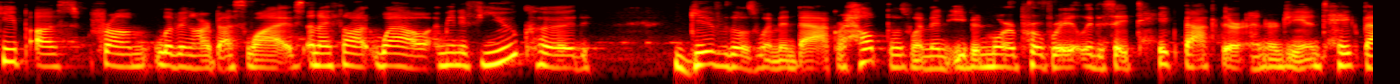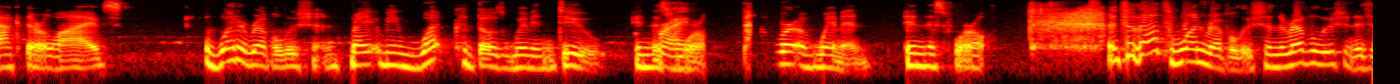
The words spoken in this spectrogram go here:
keep us from living our best lives. And I thought, wow, I mean, if you could give those women back or help those women even more appropriately to say, take back their energy and take back their lives, what a revolution, right? I mean, what could those women do in this right. world? Power of women in this world. And so that's one revolution. The revolution is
